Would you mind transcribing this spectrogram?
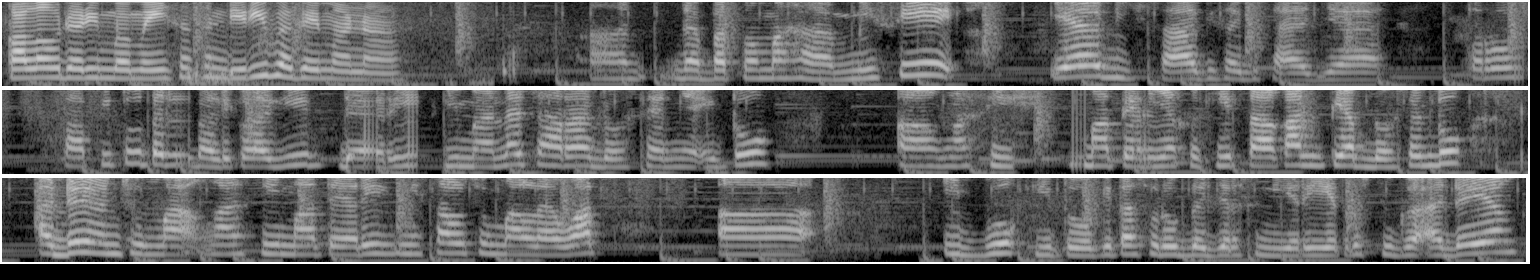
Kalau dari Mbak Meisa sendiri bagaimana? Uh, dapat memahami sih ya bisa bisa bisa aja. Terus tapi tuh terbalik lagi dari gimana cara dosennya itu uh, ngasih materinya ke kita. Kan tiap dosen tuh ada yang cuma ngasih materi misal cuma lewat uh, e-book gitu. Kita suruh belajar sendiri. Terus juga ada yang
